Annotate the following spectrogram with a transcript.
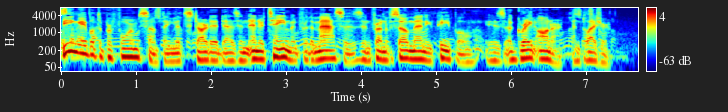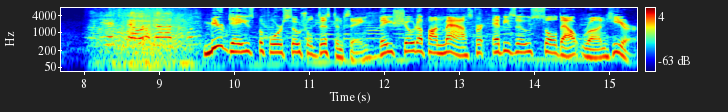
Being able to perform something that started as an entertainment for the masses in front of so many people is a great honor and pleasure. Mere days before social distancing, they showed up en masse for Ebizo's sold out run here,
